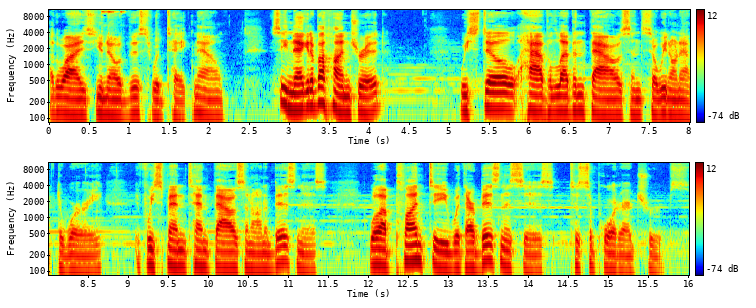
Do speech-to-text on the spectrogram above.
Otherwise, you know, this would take now. See, negative 100. We still have 11,000, so we don't have to worry. If we spend 10,000 on a business, we'll have plenty with our businesses to support our troops.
